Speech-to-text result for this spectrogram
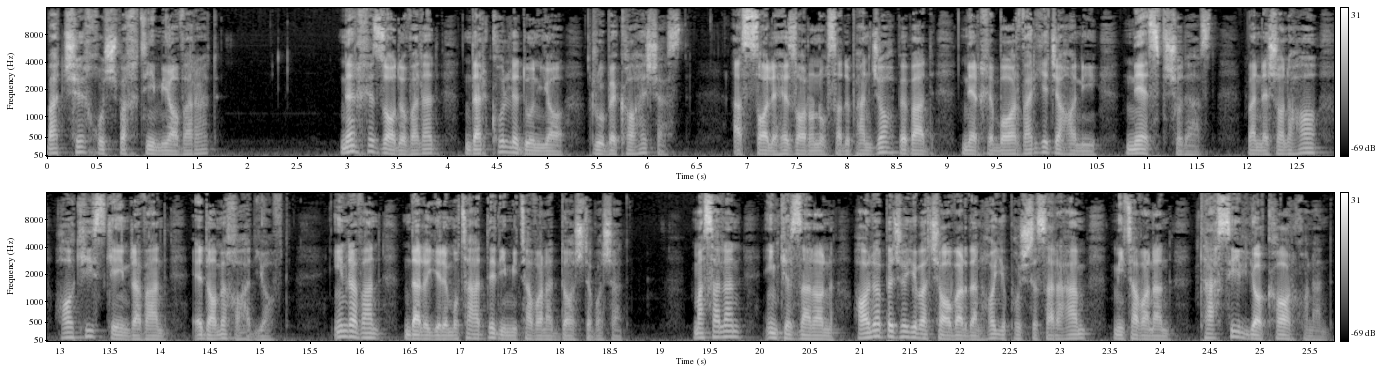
بچه خوشبختی می آورد؟ نرخ زاد و ولد در کل دنیا رو به کاهش است. از سال 1950 به بعد نرخ باروری جهانی نصف شده است و نشانه ها حاکی است که این روند ادامه خواهد یافت. این روند دلایل متعددی می‌تواند داشته باشد. مثلا اینکه زنان حالا به جای بچه آوردن های پشت سر هم می توانند تحصیل یا کار کنند.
